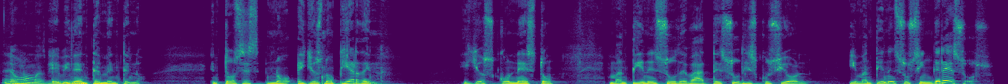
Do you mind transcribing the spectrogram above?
No. mínimo. Evidentemente no. Entonces, no, ellos no pierden. Ellos con esto mantienen su debate, su discusión y mantienen sus ingresos,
